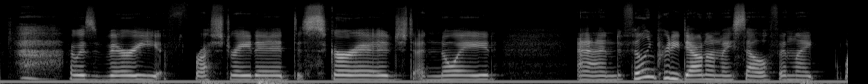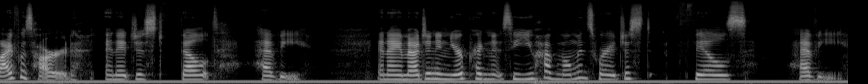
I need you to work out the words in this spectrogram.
I was very frustrated, discouraged, annoyed, and feeling pretty down on myself. And like life was hard and it just felt heavy. And I imagine in your pregnancy, you have moments where it just feels heavy.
